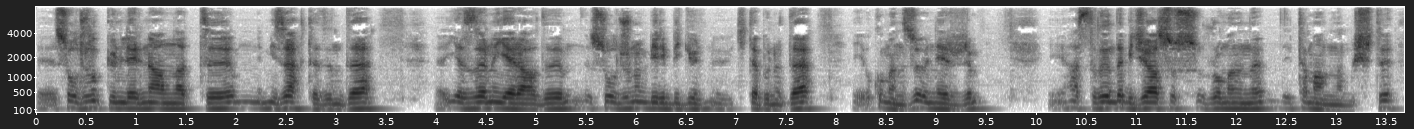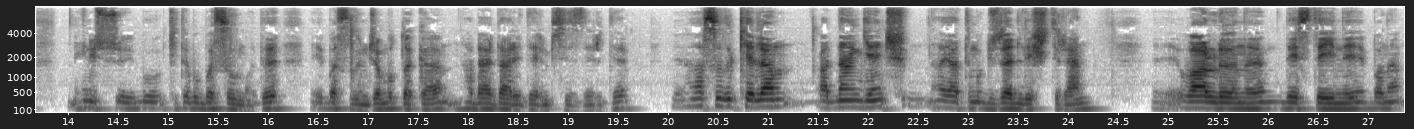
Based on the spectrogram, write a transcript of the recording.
E, solculuk günlerini anlattığı mizah tadında e, yazılarının yer aldığı Solcunun Biri Bir Gün kitabını da okumanızı öneririm. Hastalığında bir casus romanını tamamlamıştı. Henüz e, bu kitabı basılmadı. E, basılınca mutlaka haberdar ederim sizleri de. E, Hasılı kelam Adnan Genç hayatımı güzelleştiren, varlığını, desteğini bana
